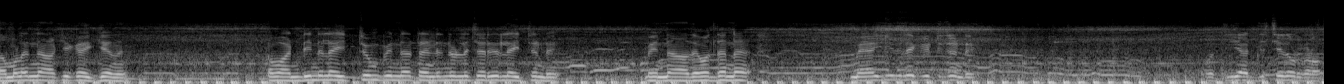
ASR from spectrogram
നമ്മൾ തന്നെ ആക്കി കഴിക്കുകയാണ് വണ്ടിന്റെ ലൈറ്റും പിന്നെ ടെന്റിന്റെ ഉള്ളിൽ ചെറിയൊരു ലൈറ്റ് ഉണ്ട്. പിന്നെ അതേപോലെ തന്നെ മാഗി ഇതിലേക്ക് ഇട്ടിട്ടുണ്ട്. അപ്പോൾ തീ അഡ്ജസ്റ്റ് ചെയ്ത് കൊടുക്കണം.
